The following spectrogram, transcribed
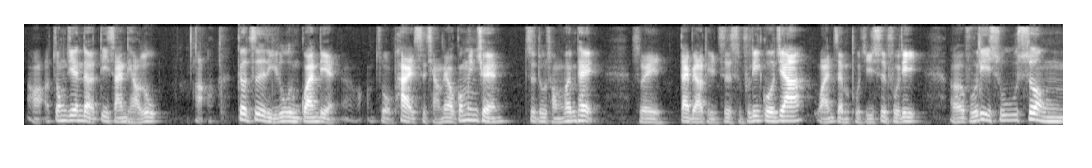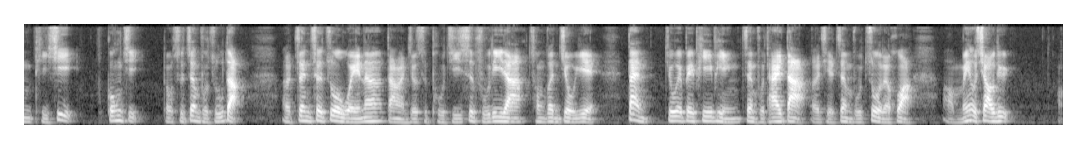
啊，中间的第三条路。啊，各自理论观点，左派是强调公民权、制度重分配，所以代表体制是福利国家、完整普及式福利。而福利输送体系供给都是政府主导，而政策作为呢，当然就是普及式福利啦，充分就业，但就会被批评政府太大，而且政府做的话啊没有效率啊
